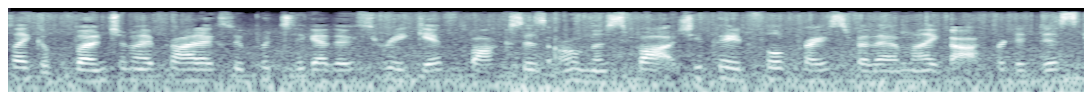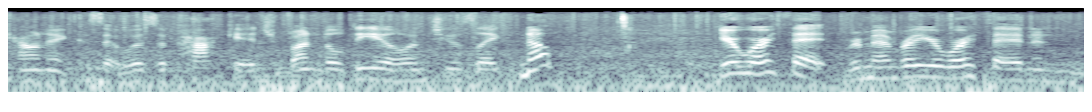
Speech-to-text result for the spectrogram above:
like a bunch of my products. We put together three gift boxes on the spot. She paid full price for them. Like offered to discount it because it was a package bundle deal, and she was like, "Nope, you're worth it. Remember, you're worth it." And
